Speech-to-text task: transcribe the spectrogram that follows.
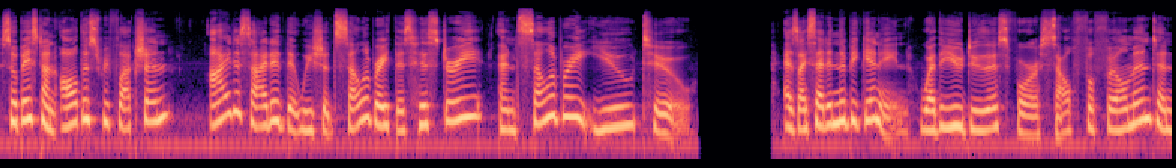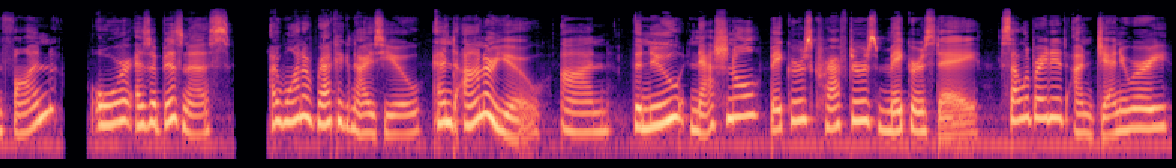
So, based on all this reflection, I decided that we should celebrate this history and celebrate you too. As I said in the beginning, whether you do this for self fulfillment and fun or as a business, I want to recognize you and honor you on the new National Bakers, Crafters, Makers Day, celebrated on January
